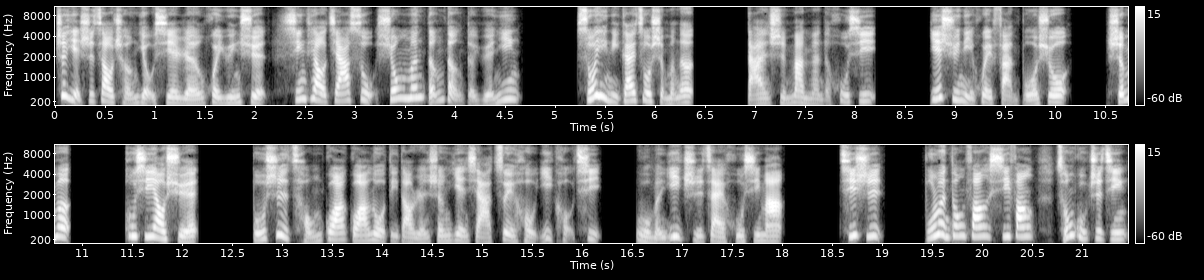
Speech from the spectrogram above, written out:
这也是造成有些人会晕眩、心跳加速、胸闷等等的原因。所以你该做什么呢？答案是慢慢的呼吸。也许你会反驳说：“什么？呼吸要学？不是从呱呱落地到人生咽下最后一口气，我们一直在呼吸吗？”其实，不论东方西方，从古至今，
